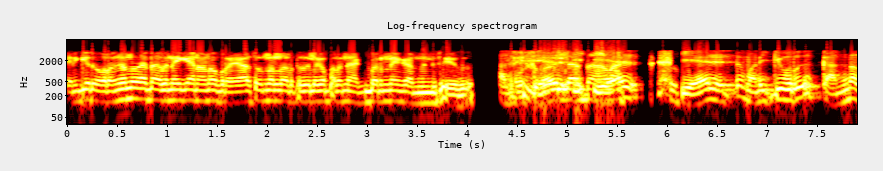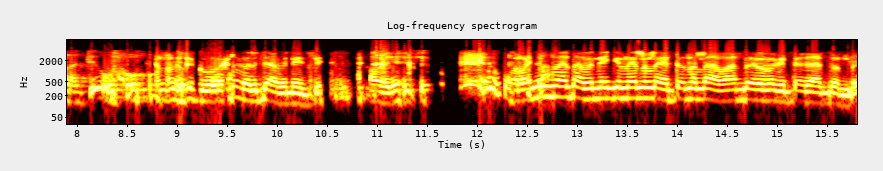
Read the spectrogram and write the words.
എനിക്കൊരു ഉറങ്ങുന്നതായിട്ട് അഭിനയിക്കാനാണോ പ്രയാസം എന്നുള്ള അർത്ഥത്തിലൊക്കെ പറഞ്ഞ് അക്ബറിനെ കൺവിൻസ് ചെയ്തു. ഏഴെട്ട് മണിക്കൂർ കണ്ണടച്ച് കണ്ണടച്ച് കൂടെ വലിച്ച് അഭിനയിച്ച്. അഭിനയിച്ചു. ഉറങ്ങുന്നതായിട്ട് അഭിനയിക്കുന്നതിലുള്ള ഏറ്റവും നല്ല അവാർഡ് കിട്ടാൻ ചാൻസ് ഉണ്ട്.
